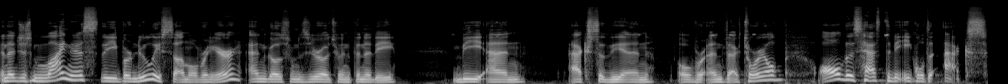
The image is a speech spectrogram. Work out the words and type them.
And then just minus the Bernoulli sum over here. n goes from 0 to infinity bn x to the n over n factorial. All this has to be equal to x.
